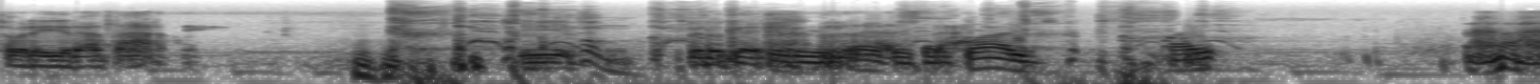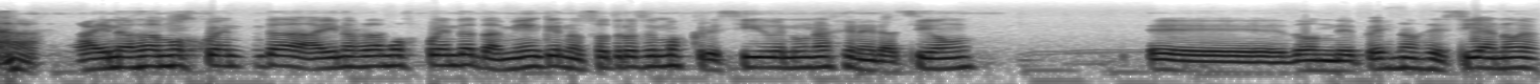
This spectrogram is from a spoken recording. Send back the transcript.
Sobrehidratarte. Sí, pero que... Tal cual. Ahí, ahí nos damos cuenta, ahí nos damos cuenta también que nosotros hemos crecido en una generación eh, donde pues nos decía, no,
